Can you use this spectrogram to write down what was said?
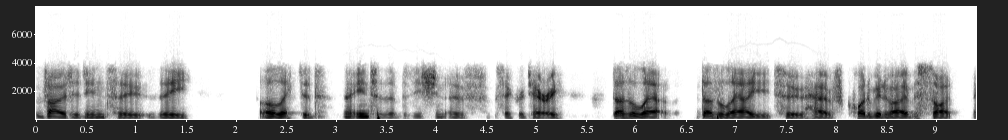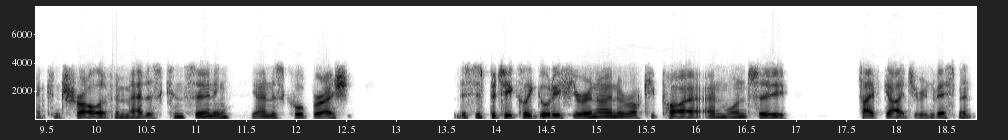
voted into the elected into the position of secretary, does allow does allow you to have quite a bit of oversight and control over matters concerning the owners corporation. This is particularly good if you're an owner occupier and want to safeguard your investment,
